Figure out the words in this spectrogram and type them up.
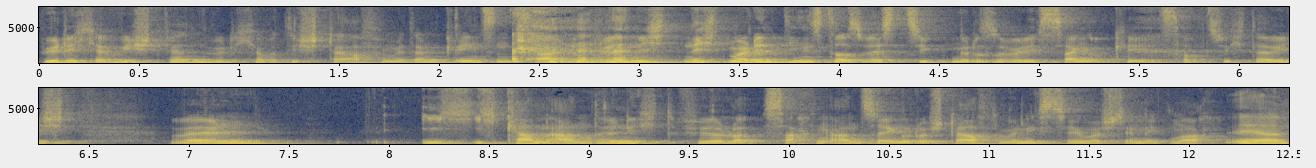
Würde ich erwischt werden, würde ich aber die Strafe mit einem Grinsen zahlen und würde nicht, nicht mal den Dienstausweis zücken oder so, würde ich sagen, okay, jetzt habt ihr euch erwischt, weil ich, ich kann andere nicht für Sachen anzeigen oder strafen, wenn ich es selber ständig mache. Ja.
